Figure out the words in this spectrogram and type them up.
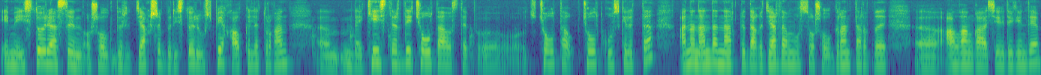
эми историясын ошол бир жакшы бир история успех алып келе турган э, мындай кейстерди чогултабыз деп э, чогулткубуз келет да. Анан андан аркы дагы жардамыбыз ошол гранттарды э, алганга себеп дегенде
